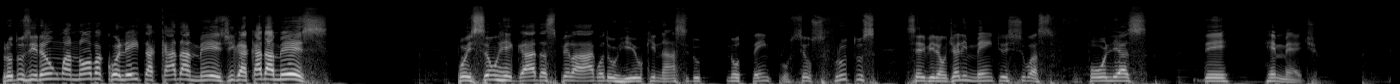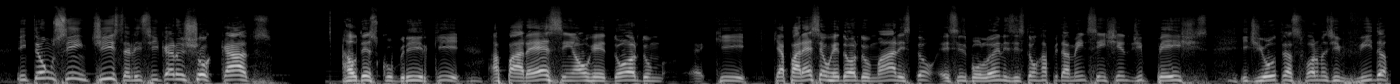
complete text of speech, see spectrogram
Produzirão uma nova colheita a cada mês. Diga a cada mês pois são regadas pela água do rio que nasce do, no templo. Seus frutos servirão de alimento e suas folhas de remédio. Então os cientistas eles ficaram chocados ao descobrir que aparecem ao redor do eh, que, que aparecem ao redor do mar estão esses bolanes estão rapidamente se enchendo de peixes e de outras formas de vida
